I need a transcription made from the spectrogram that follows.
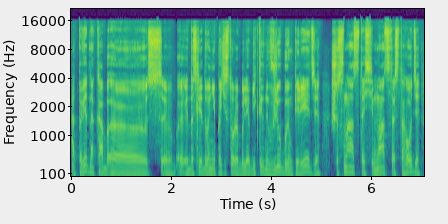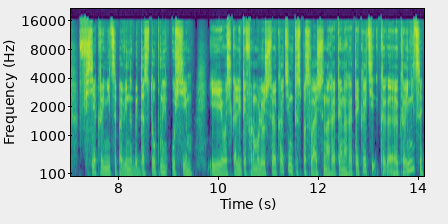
адпаведна каб э, даследаванні по гісторыі былі аб'ектыўны в любым перыядзе 16 17 стагоддзя все крыніцы павінны быць доступны усім і вось калі ты фармулюеш свой картин ты спасылаешься на гэтай на гэтай крыніцы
